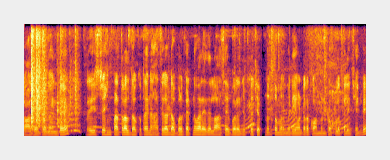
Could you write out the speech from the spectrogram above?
లాస్ అయిపోయిందంటే రిజిస్ట్రేషన్ పత్రాలు దక్కుతాయని ఆశగా డబ్బులు కట్టిన వారు అయితే లాస్ అయిపోయారని చెప్పి చెప్తున్నారు. సో మరి మీరు ఏమంటారో కామెంట్ రూపంలో తెలియచేయండి.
